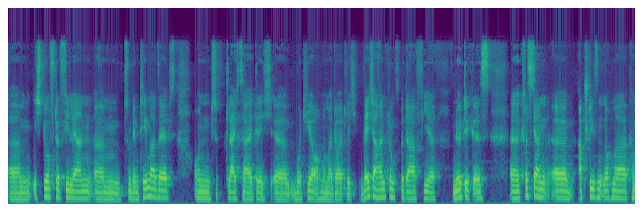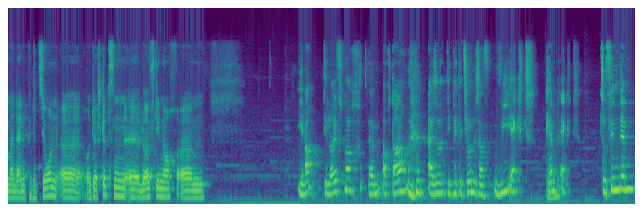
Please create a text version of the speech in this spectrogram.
Ähm, ich durfte viel lernen ähm, zu dem Thema selbst und gleichzeitig äh, wurde hier auch nochmal deutlich, welcher Handlungsbedarf hier nötig ist. Äh, Christian, äh, abschließend nochmal, kann man deine Petition äh, unterstützen? Äh, läuft die noch? Ähm, ja, die läuft noch. Ähm, auch da, also die Petition ist auf React, Camp mhm. Act zu finden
